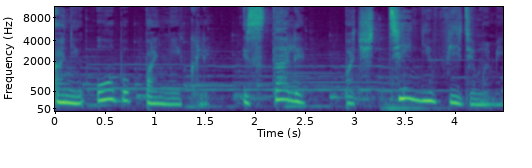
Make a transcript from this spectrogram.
Они оба поникли и стали почти невидимыми.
